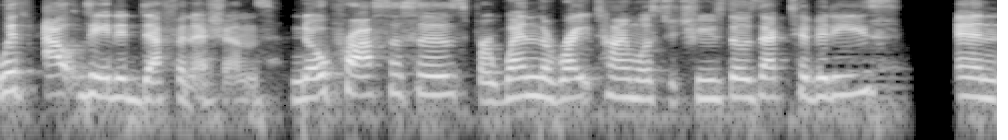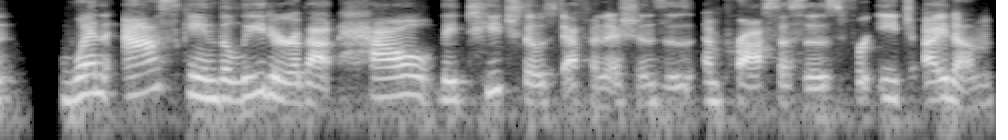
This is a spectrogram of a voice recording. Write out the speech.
with outdated definitions, no processes for when the right time was to choose those activities, and when asking the leader about how they teach those definitions and processes for each item,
